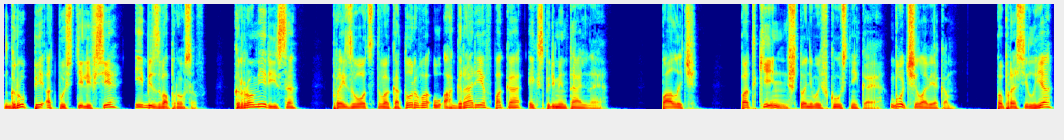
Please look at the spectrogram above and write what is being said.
группе отпустили все и без вопросов, кроме риса, производство которого у аграриев пока экспериментальное. «Палыч, подкинь что-нибудь вкусненькое, будь человеком», — попросил я,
